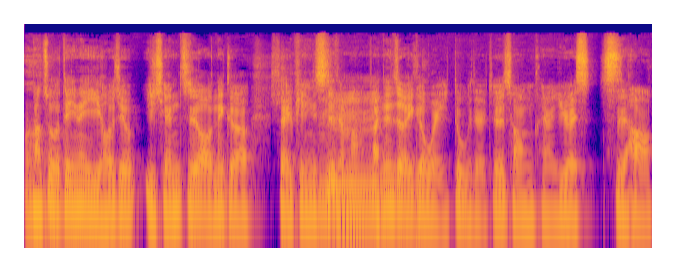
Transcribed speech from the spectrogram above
嗯、那做了内衣以后，就以前只有那个水平式的嘛，嗯、反正只有一个纬度的，就是从可能 US 四号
